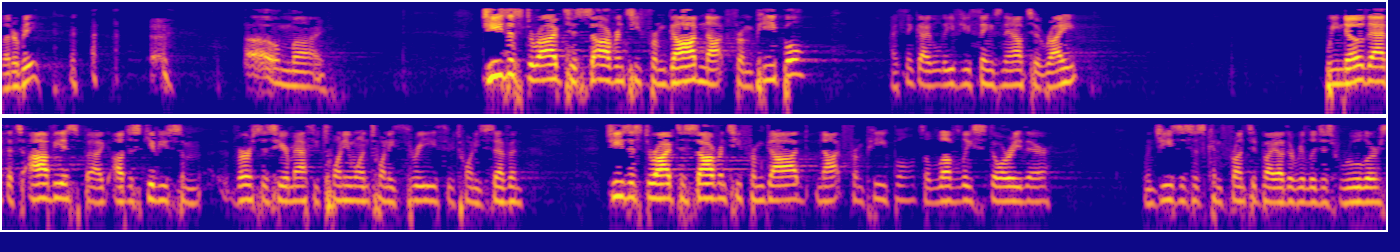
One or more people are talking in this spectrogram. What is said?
Let her be. oh my. Jesus derived his sovereignty from God, not from people. I think I leave you things now to write. We know that, that's obvious, but I'll just give you some verses here Matthew 21, 23 through 27. Jesus derived his sovereignty from God, not from people. It's a lovely story there. When Jesus is confronted by other religious rulers,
